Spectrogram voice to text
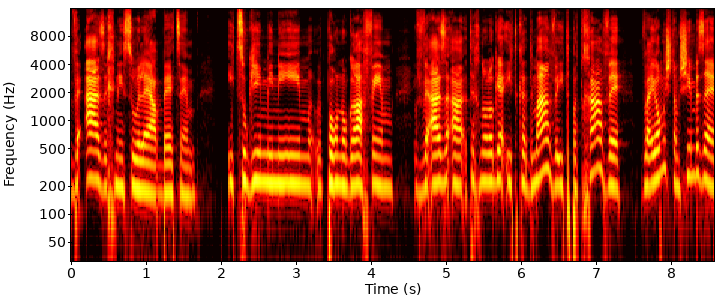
ואז הכניסו אליה בעצם ייצוגים מיניים, פורנוגרפיים, ואז הטכנולוגיה התקדמה והתפתחה, ו- והיום משתמשים בזה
